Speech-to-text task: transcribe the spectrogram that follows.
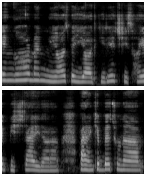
انگار من نیاز به یادگیری چیزهای بیشتری دارم. برای اینکه بتونم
